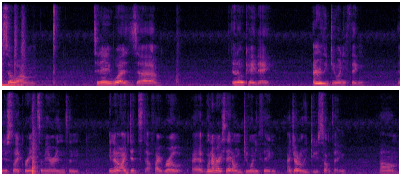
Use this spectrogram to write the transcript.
So, um, today was uh, an okay day. I didn't really do anything. I just like ran some errands and, you know, I did stuff. I wrote. I, whenever I say I don't do anything, I generally do something. Um,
